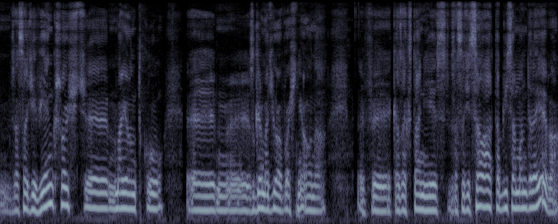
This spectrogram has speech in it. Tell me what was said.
w zasadzie większość e, majątku zgromadziła właśnie ona. W Kazachstanie jest w zasadzie cała tablica Mandelejewa.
